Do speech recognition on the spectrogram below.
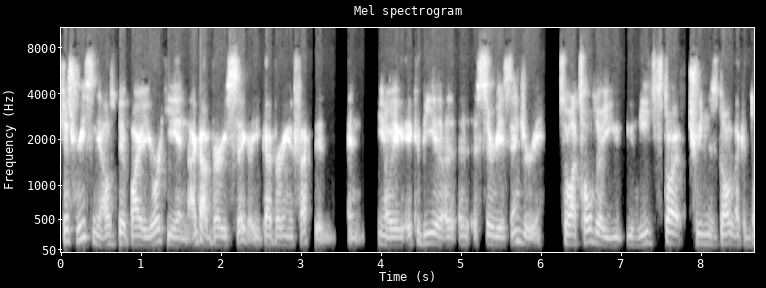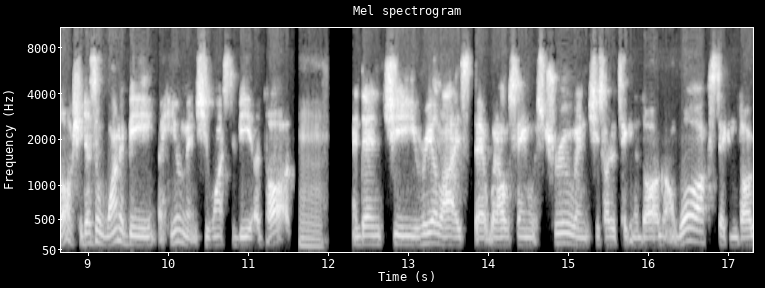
just recently, I was bit by a Yorkie, and I got very sick. I got very infected, and you know it, it could be a, a, serious injury. So I told her, you you need to start treating this dog like a dog. She doesn't want to be a human. She wants to be a dog. Mm. And then she realized that what I was saying was true, and she started taking the dog on walks, taking the dog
